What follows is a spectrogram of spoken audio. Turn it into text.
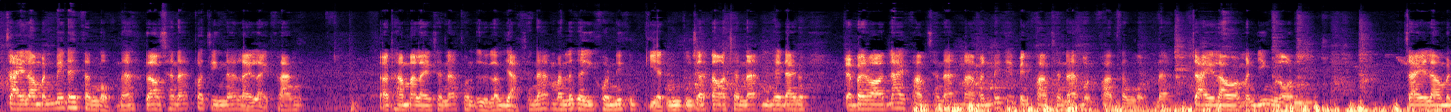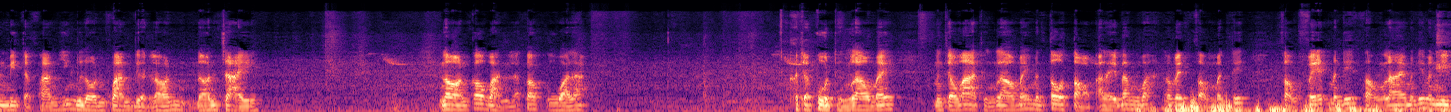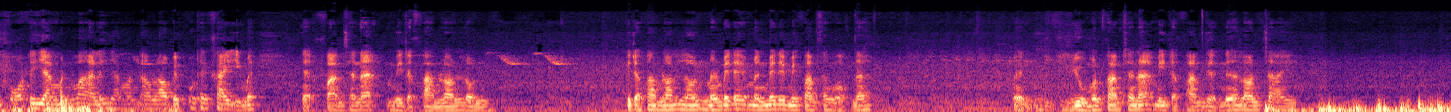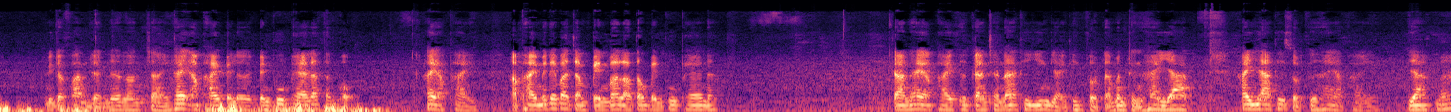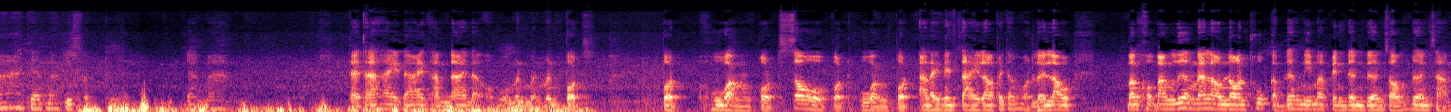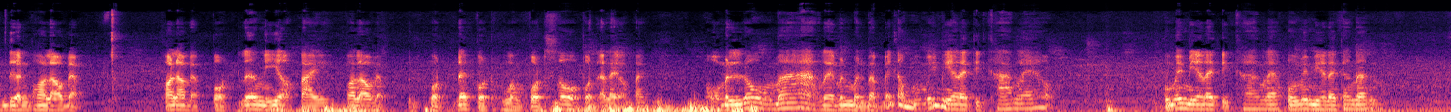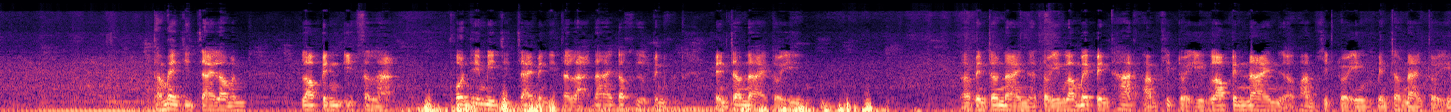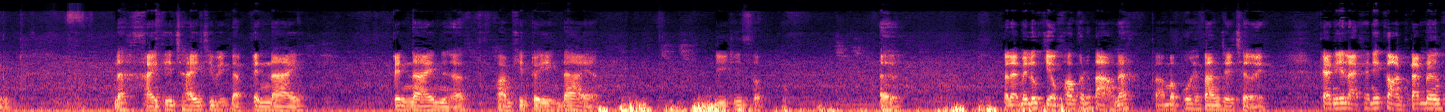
ใจเรามันไม่ได้สงบนะ เราชนะก็จริงนะหลาย ๆ ครั้ง เราทำอะไรชนะคนอื่น เราอยากชนะ มันแล้วก็อีกคนนี้กูเกลียดมึงกูจะต้องชนะมึงให้ได้นะแต่ไปรอได้ความชนะมา มันไม่ได้เป็นความชนะบนความสงบนะ ใจเราอะมันยิ่งลน ใจเรามันมีแต่ความยิ่งลนความเดือดร้อนร้อนใจ นอนก็หวั่นแล้วก็กลัวละเขาจะพูดถึงเราไหม มันจะว่าถึงเราไหมมันโต้ตอบอะไรบ้างวะเราไปส่องมันดิส่องเฟซมันดิส่องไลน์มันดิมันมีโพสต์หรือยังมันว่าหรือยังมันเอาเราไปพูดใครอีกไหมเนี่ยความชนะมีแต่ความร้อนรนมีแต่ความร้อนรนมันไม่ได้มันไม่ได้มีความสงบนะอยู่บนความชนะมีแต่ความเดือดเนื้อร้อนใจ มีแต่ความเดือดเนื้อร้อนใจ ให้อภัยไปเลย เป็นผู้แพ้แล้วสงบให้อภัย อภัยไม่ได้ว่าจำเป็นว่าเราต้องเป็นผู้แพ้นะ การให้อภัยคือการชนะที่ยิ่งใหญ่ที่สุดแล้วมันถึงให้ยาก ให้ยากที่สุดคือให้อภัย ยากมากยากมากที่สุด ยากมาก แต่ถ้าให้ได้ทำได้นะโอ้โหมันเหมือนมันปลดปลดห่วงปลดโซ่ปลดห่วงปลดอะไรในใจเราไปทั้งหมดเลยเราบางขบางเรื่องนะเรานอนทุกข์กับเรื่องนี้มาเป็นเดือนเดือนสองเดือนสามเดือน พอเราแบบ พอเราแบบปลดเรื่องนี้ออกไป พอเราแบบปลดได้ปลดห่วงปลดโซ่ปลดอะไรออกไป โอ้มันโล่งมากเลยมันเหมือนแบบไม่ต้องไม่มีอะไรติดค้างแล้วผมไม่มีอะไรติดค้างแล้วผมไม่มีอะไรทั้งนั้นทำให้จิตใจเรามันเราเป็นอิสระ คนที่มีจิตใจเป็นอิสระได้ก็คือเป็นเป็นเจ้านายตัวเองเราเป็นเจ้านายเหนือตัวเองเราไม่เป็นทาสความคิดตัวเอง เราเป็นนายเหนือความคิดตัวเอง เป็นเจ้านายตัวเองนะใครที่ใช้ชีวิตแบบเป็นนาย เป็นนายเหนือความคิดตัวเองได้อะดีที่สุด เอออะไรไม่รู้เกี่ยวข้องกันหรือเปล่านะก็มาพูดให้ฟังเฉยๆแค่นี้แหละแค่นี้ก่อนแป๊บนึง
